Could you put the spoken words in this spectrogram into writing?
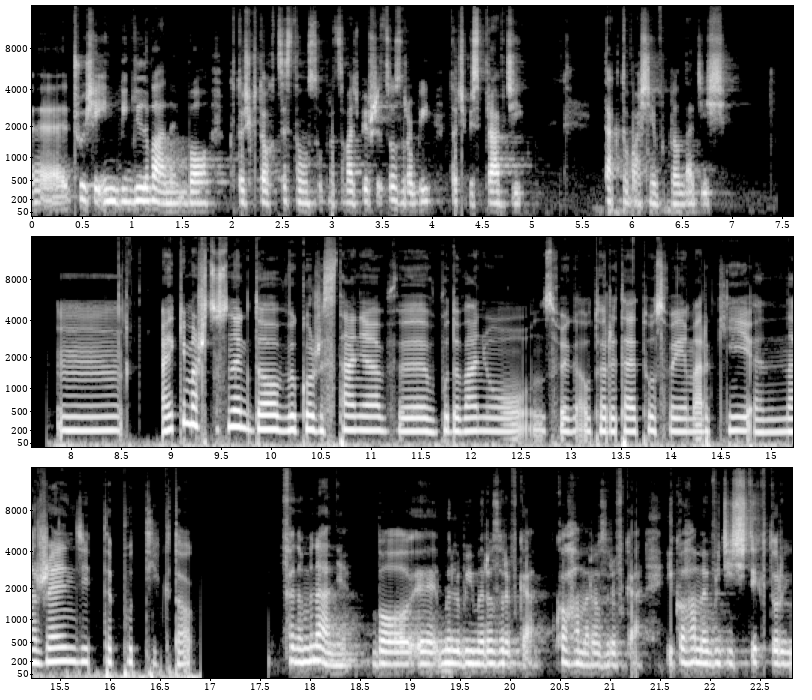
e, czuj się inwigilowany, bo ktoś, kto chce z tobą współpracować, pierwsze co zrobi, to ciebie sprawdzi. Tak to właśnie wygląda dziś. Mm, a jaki masz stosunek do wykorzystania w, w budowaniu swojego autorytetu, swojej marki e, narzędzi typu TikTok? Fenomenalnie, bo my lubimy rozrywkę, kochamy rozrywkę i kochamy widzieć tych, których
